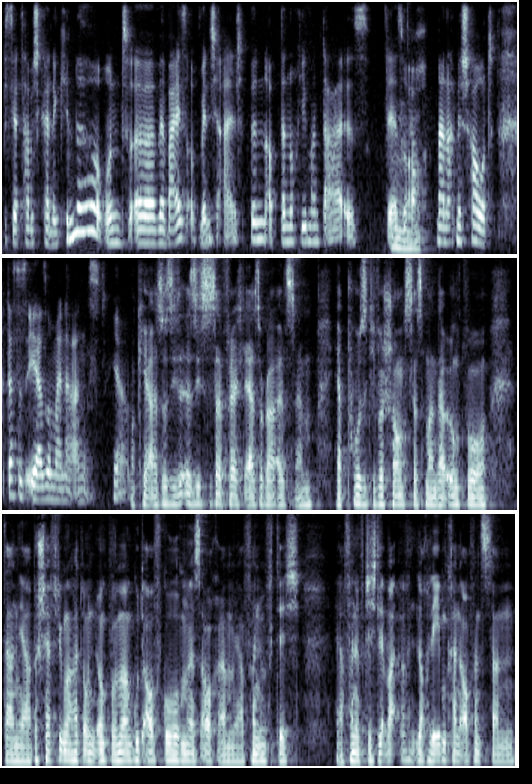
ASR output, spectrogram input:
bis jetzt habe ich keine Kinder und äh, wer weiß, ob wenn ich alt bin, ob dann noch jemand da ist der so ja. auch mal nach mir schaut. Das ist eher so meine Angst, ja. Okay, also sie, siehst du es dann vielleicht eher sogar als ähm, ja, positive Chance, dass man da irgendwo dann ja Beschäftigung hat und irgendwo, wenn man gut aufgehoben ist, auch ähm, ja vernünftig, ja, vernünftig le noch leben kann, auch wenn es dann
